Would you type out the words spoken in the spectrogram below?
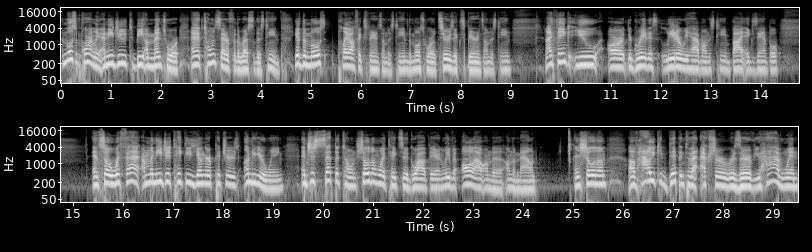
And most importantly, I need you to be a mentor and a tone setter for the rest of this team. You have the most playoff experience on this team, the most World Series experience on this team. And I think you are the greatest leader we have on this team by example. And so, with that, I'm going to need you to take these younger pitchers under your wing and just set the tone, show them what it takes to go out there and leave it all out on the on the mound and show them of how you can dip into that extra reserve you have when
